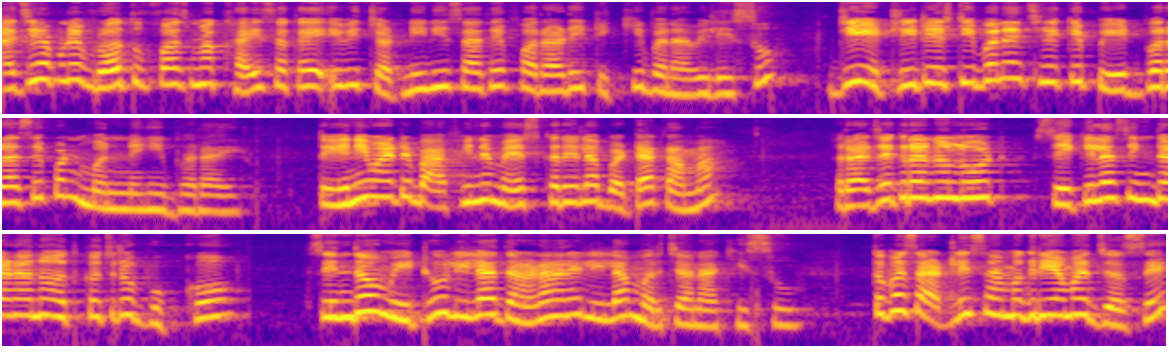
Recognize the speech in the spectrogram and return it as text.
આજે આપણે વ્રત ઉપવાસમાં ખાઈ શકાય એવી ચટણીની સાથે ફરાળી ટિક્કી બનાવી લઈશું. જે એટલી ટેસ્ટી બને છે કે પેટ ભરાશે પણ મન નહીં ભરાય. તો એની માટે બાફીને મેશ કરેલા બટાકામાં રાજગરાનો લોટ, શેકેલા સિંગદાણાનો અધકચરો ભૂક્કો સિંધો મીઠું, લીલા ધાણા અને લીલા મરચાં નાખીશું. તો બસ આટલી સામગ્રી આમાં જશે.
